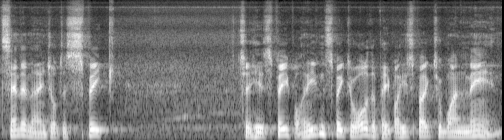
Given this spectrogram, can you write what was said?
sent an angel to speak to his people. And he didn't speak to all of the people, he spoke to one man.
